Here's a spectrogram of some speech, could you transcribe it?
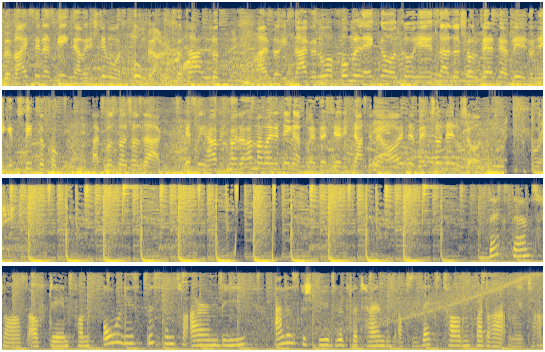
beweist ja das Gegenteil, aber die Stimmung ist unglaublich, total lustig. Also ich sage nur Fummelecke und so, hier ist also schon sehr, sehr wild und hier gibt es viel zu gucken. Das muss man schon sagen. Deswegen habe ich heute auch mal meine Dinger präsentiert. Ich dachte mir heute, wenn schon, denn schon. Sechs Dancefloors, auf denen von Oldies bis hin zu R&B alles gespielt wird, verteilen sich auf 6000 Quadratmetern.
